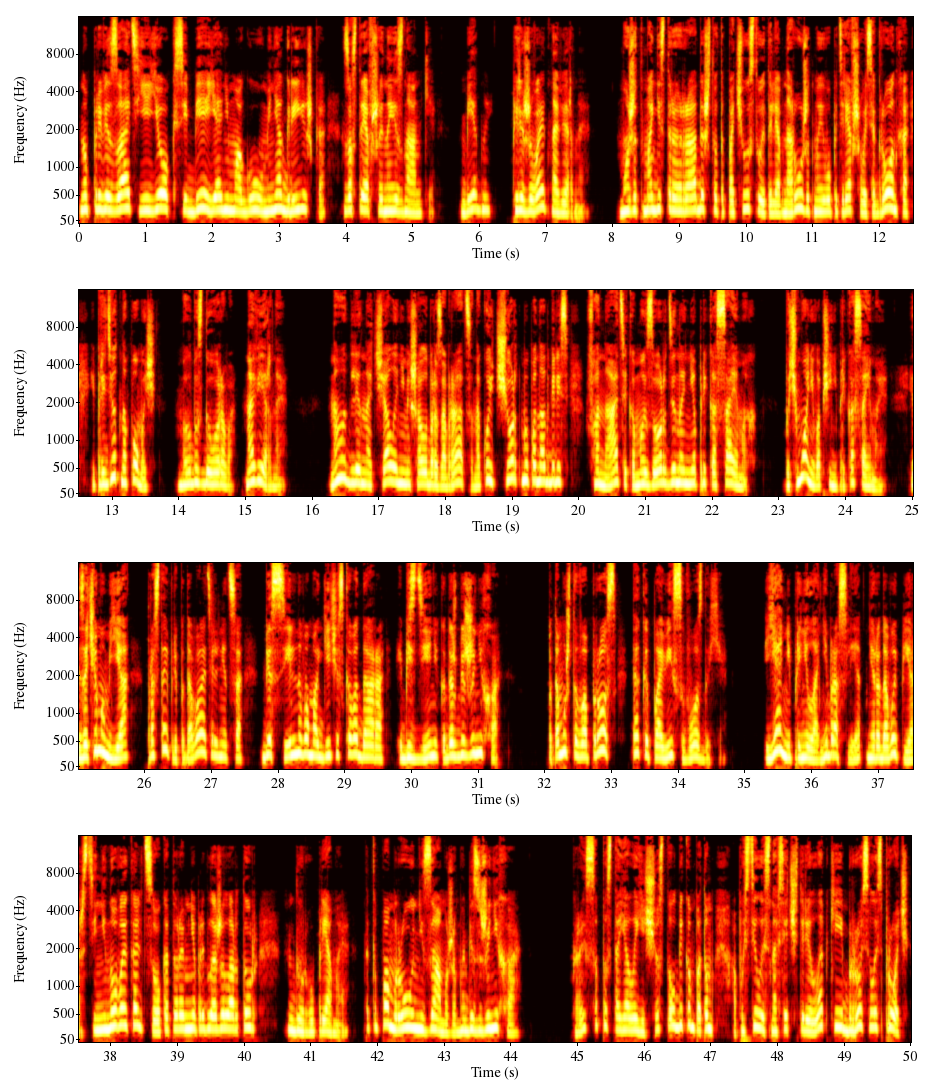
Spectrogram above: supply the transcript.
Но привязать ее к себе я не могу, у меня Гришка, застрявший на изнанке. Бедный, Переживает, наверное. Может, магистр рада что-то почувствует или обнаружит моего потерявшегося Гронха и придет на помощь. Было бы здорово, наверное. Но для начала не мешало бы разобраться, на кой черт мы понадобились фанатикам из Ордена Неприкасаемых. Почему они вообще неприкасаемые? И зачем им я, простая преподавательница, без сильного магического дара и без денег, и даже без жениха? Потому что вопрос так и повис в воздухе. Я не приняла ни браслет, ни родовой перстень, ни новое кольцо, которое мне предложил Артур. Дура упрямая. Так и помру не замужем и без жениха. Крыса постояла еще столбиком, потом опустилась на все четыре лапки и бросилась прочь.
